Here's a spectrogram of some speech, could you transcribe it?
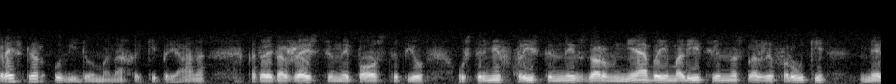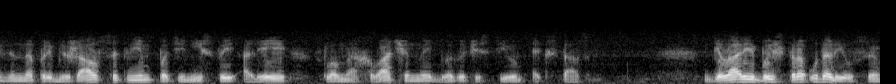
Крейслер увидел монаха Киприана, который торжественной поступью, устремив пристальный взор в небо и молитвенно сложив руки, медленно приближался к ним по тенистой аллее словно охваченный благочестивым экстазом. Геларий быстро удалился,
